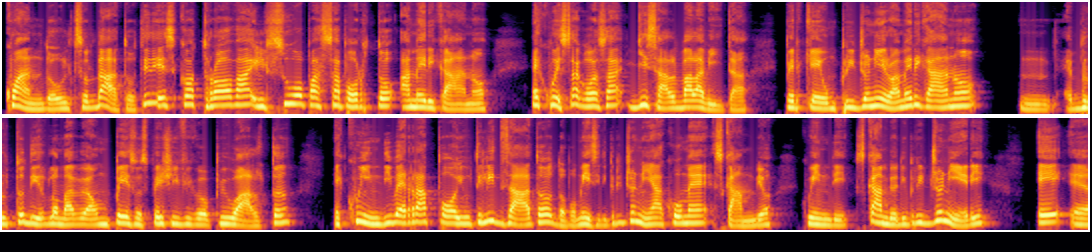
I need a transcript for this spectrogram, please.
quando il soldato tedesco trova il suo passaporto americano e questa cosa gli salva la vita perché un prigioniero americano, mh, è brutto dirlo, ma aveva un peso specifico più alto e quindi verrà poi utilizzato dopo mesi di prigionia come scambio. Quindi scambio di prigionieri e eh,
